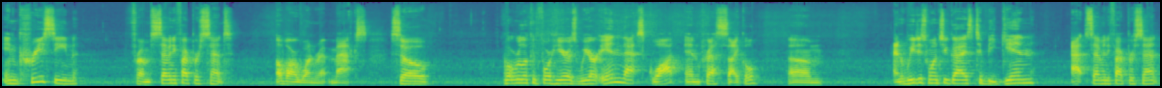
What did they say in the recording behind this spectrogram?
increasing from 75% of our one rep max. So, what we're looking for here is we are in that squat and press cycle. Um, and we just want you guys to begin at 75%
